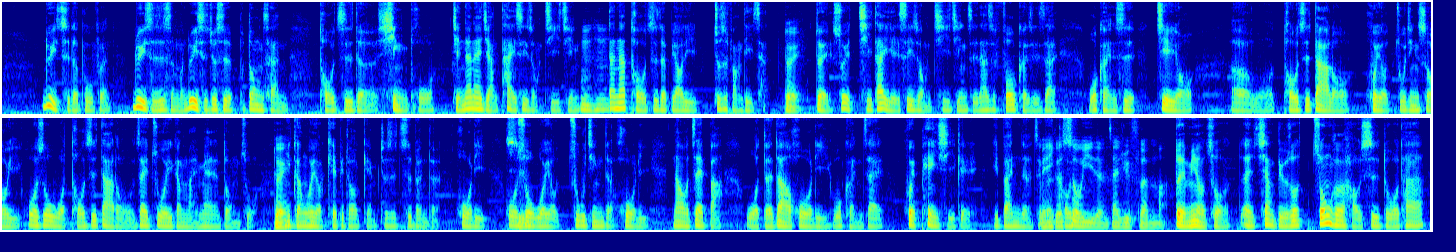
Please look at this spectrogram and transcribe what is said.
，REITs 的部分，REITs 是什么？REITs 就是不动产投资的信托。简单来讲，它也是一种基金，嗯哼，但它投资的标的就是房地产。对对，所以其他也是一种基金，只是它是 focus 在我可能是借由呃我投资大楼。会有租金收益，或者说我投资大楼，我在做一个买卖的动作，对，你可能会有 capital gain，就是资本的获利，或者说我有租金的获利，然后我再把我得到获利，我可能再会配息给一般的这个每一个受益人再去分嘛。对，没有错。呃，像比如说综合好事多，它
